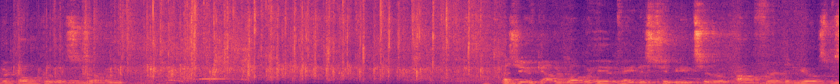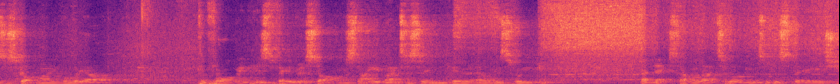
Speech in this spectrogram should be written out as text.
McCorkle, ladies and gentlemen. As you've gathered while we're here paying this tribute to our friend and yours, Mr. Scott Michael, we are performing his favourite songs that he'd like to sing here at Elvis Week. And next time I'd like to welcome to the stage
